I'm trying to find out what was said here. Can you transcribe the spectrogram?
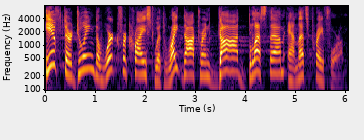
If they're doing the work for Christ with right doctrine, God bless them and let's pray for them.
